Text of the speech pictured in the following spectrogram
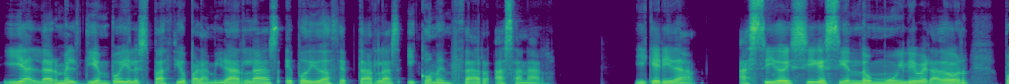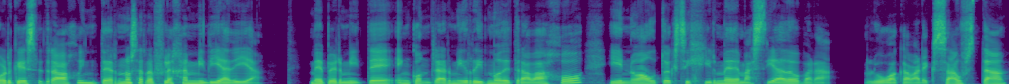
y al darme el tiempo y el espacio para mirarlas, he podido aceptarlas y comenzar a sanar. Y querida, ha sido y sigue siendo muy liberador porque este trabajo interno se refleja en mi día a día me permite encontrar mi ritmo de trabajo y no autoexigirme demasiado para luego acabar exhausta,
